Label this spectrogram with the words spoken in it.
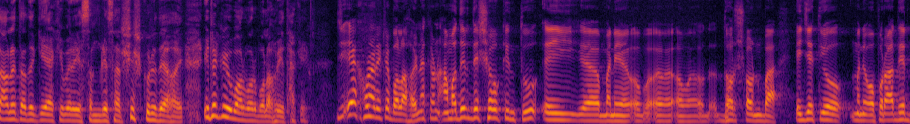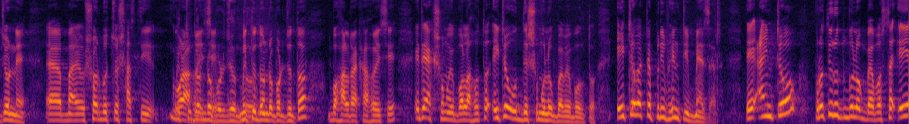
তাহলে তাদেরকে একেবারে সংগ্রেসার শেষ করে দেওয়া হয়। এটাকেও বারবার বলা হয়ে থাকে। যে এখন আর এটা বলা হয় না, কারণ আমাদের দেশেও কিন্তু এই মানে ধর্ষণ বা এই জাতীয় মানে অপরাধের জন্য সর্বোচ্চ শাস্তি করা মৃত্যুদণ্ড হয়েছে। পর্যন্ত। মৃত্যুদণ্ড পর্যন্ত বহাল রাখা হয়েছে। এটা একসময় বলা হতো এটাও উদ্দেশ্যমূলকভাবে বলতো। এটাও একটা প্রিভেন্টিভ মেজার এই আইনটাও প্রতিরোধমূলক ব্যবস্থা এই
